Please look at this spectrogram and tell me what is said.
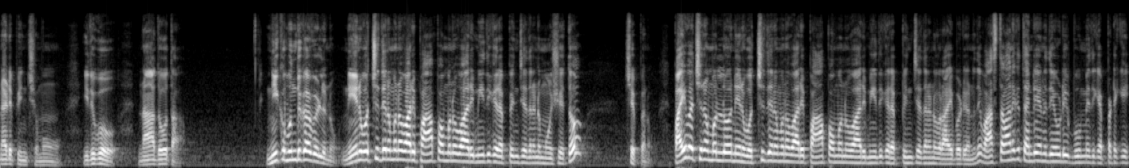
నడిపించుము. ఇదిగో నా దోత నీకు ముందుగా వెళ్ళును. నేను వచ్చి దినమున వారి పాపమును వారి మీదికి రప్పించేదనని మోషేతో చెప్పాను. పై వచనముల్లో నేను వచ్చు దినమున వారి పాపమును వారి మీదకి రప్పించేదనని వ్రాయబడి ఉన్నది. వాస్తవానికి తండ్రి అయిన దేవుడు ఈ భూమి మీదకి ఎప్పటికీ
